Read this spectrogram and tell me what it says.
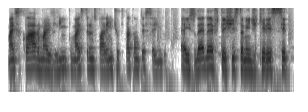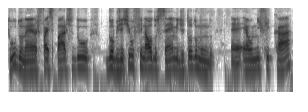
mais claro, mais limpo, mais transparente o que está acontecendo. É isso daí da FTX também de querer ser tudo, né? Faz parte do, do objetivo final do SEM de todo mundo. É, é unificar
